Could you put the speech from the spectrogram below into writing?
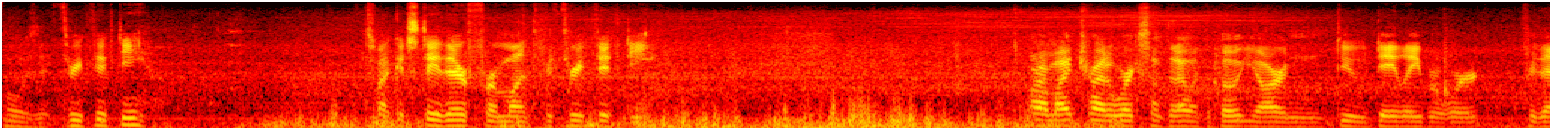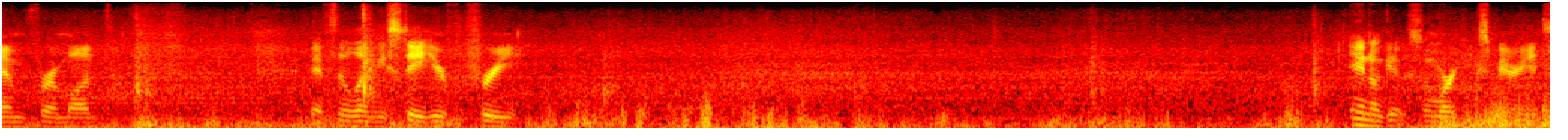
what was it 350 so I could stay there for a month for 350 or I might try to work something out with the boatyard and do day labor work for them for a month if they'll let me stay here for free and I'll get some work experience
